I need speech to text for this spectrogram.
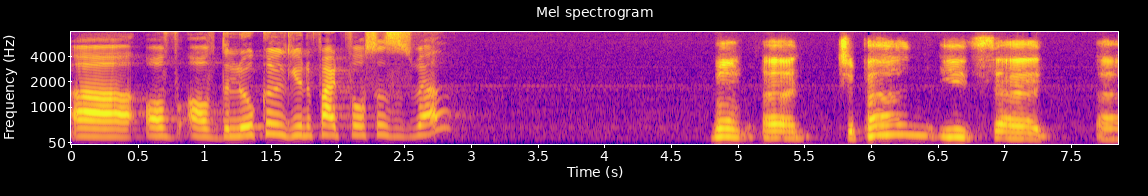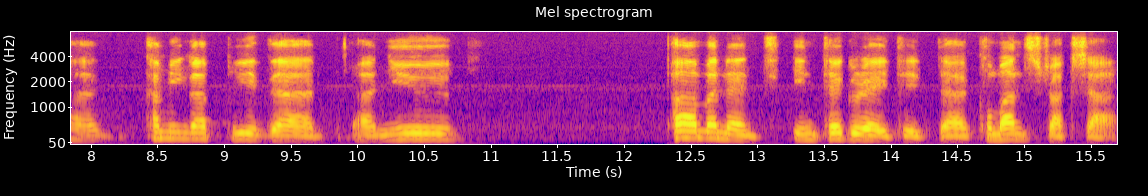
uh, of, of the local unified forces as well? Well, uh, Japan is uh, uh, coming up with a new permanent integrated uh, command structure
